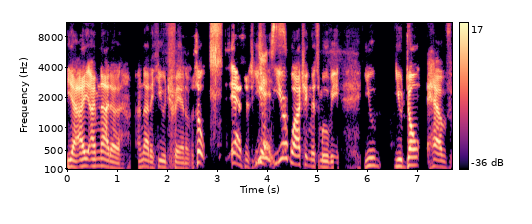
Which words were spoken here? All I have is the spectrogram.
Yeah, I, I'm not a I'm not a huge fan of. So, Ashes, you Yes. you're watching this movie. You you don't have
